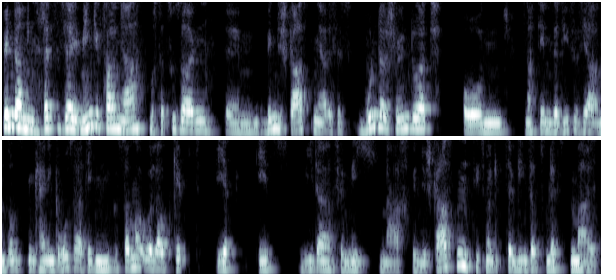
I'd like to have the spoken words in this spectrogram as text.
Bin dann letztes Jahr eben hingefahren, ja, muss dazu sagen, ähm, Windisch-Garsten, ja, das ist wunderschön dort. Und nachdem es ja dieses Jahr ansonsten keinen großartigen Sommerurlaub gibt, geht es wieder für mich nach Windisch-Garsten. Diesmal gibt es ja im Gegensatz zum letzten Mal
